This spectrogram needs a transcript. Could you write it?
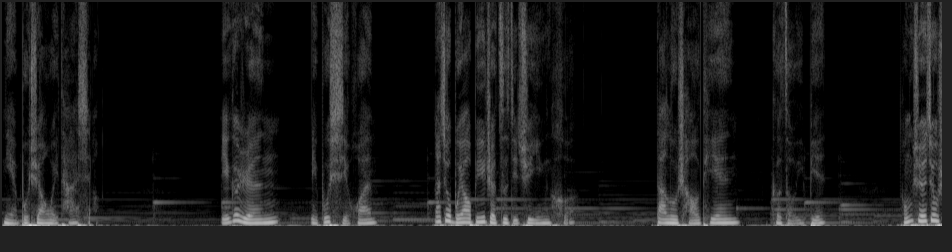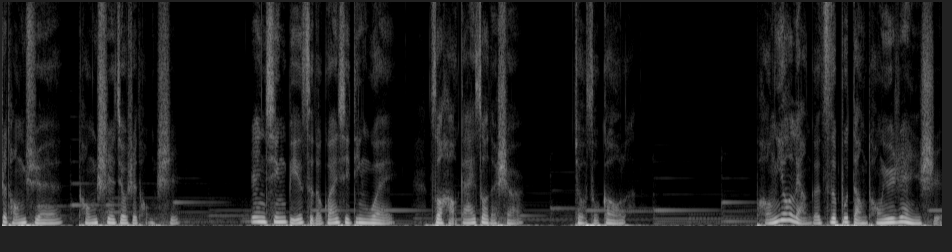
你也不需要为他想。一个人你不喜欢，那就不要逼着自己去迎合。大路朝天，各走一边。同学就是同学，同事就是同事，认清彼此的关系定位，做好该做的事儿，就足够了。朋友两个字不等同于认识，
